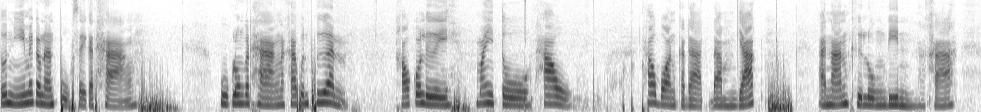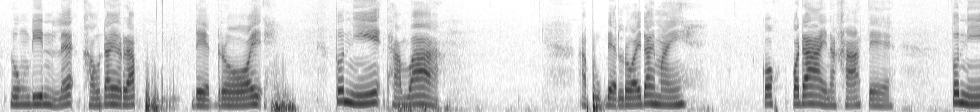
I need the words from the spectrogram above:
ต้นนี้แม่กำนันปลูกใส่กระถาง ปลูกลงกระถางนะคะ เพื่อนๆเขาก็เลยไม่โตเท่า เท่าบอลกระดาษดำยักษ์ อันนั้นคือลงดินนะคะ ลงดินและเขาได้รับแดดร้อย ต้นนี้ถามว่า ปลูกแดดร้อยได้ไหมก็ก็ได้นะคะ แต่ต้นนี้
